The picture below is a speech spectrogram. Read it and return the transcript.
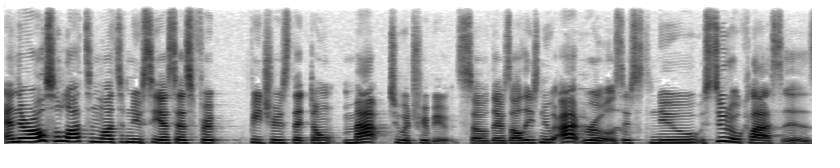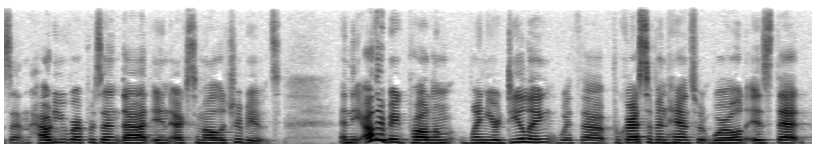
And there are also lots and lots of new CSS features that don't map to attributes. So there's all these new at rules, there's new pseudo classes, and how do you represent that in XML attributes? And the other big problem when you're dealing with a progressive enhancement world is that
